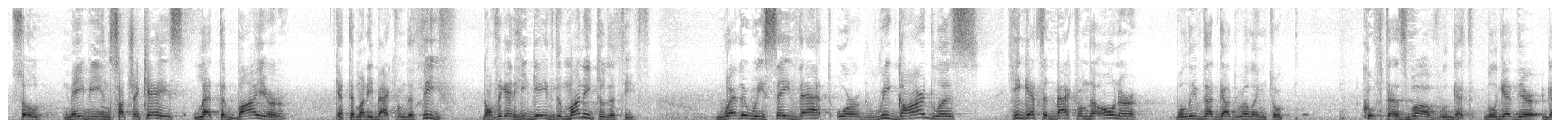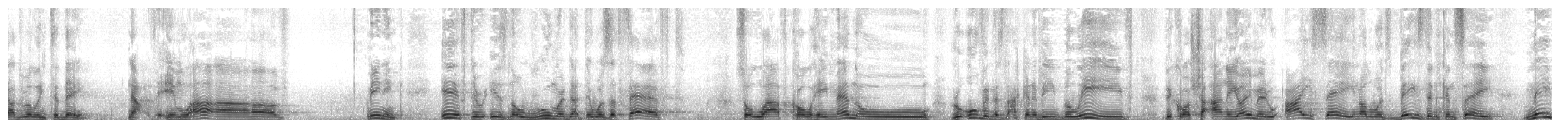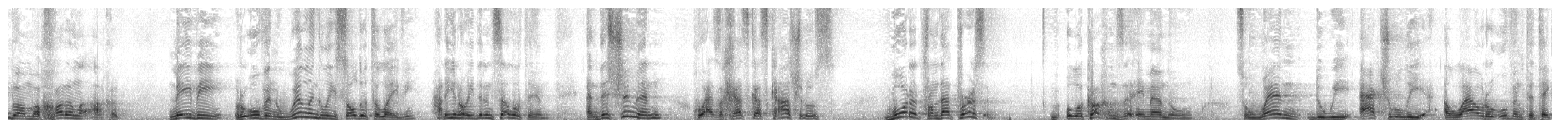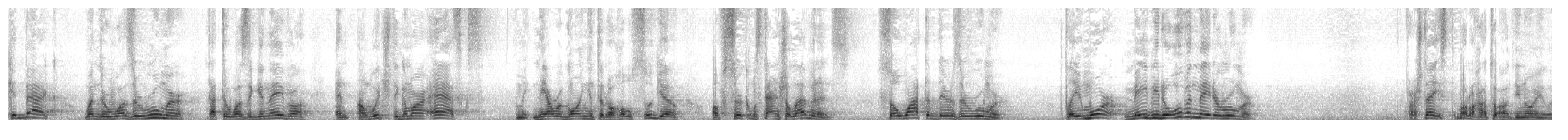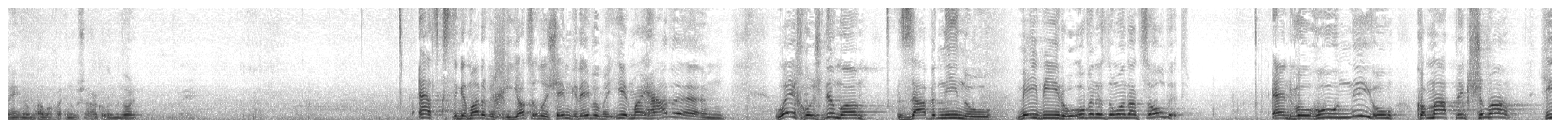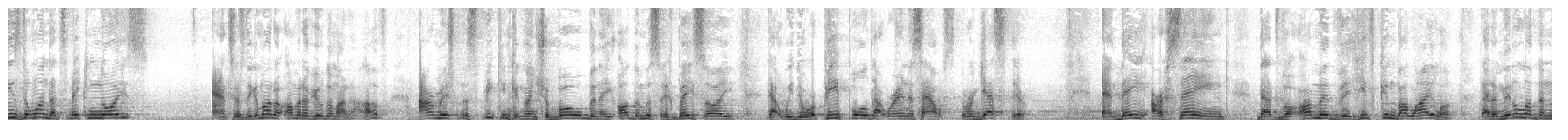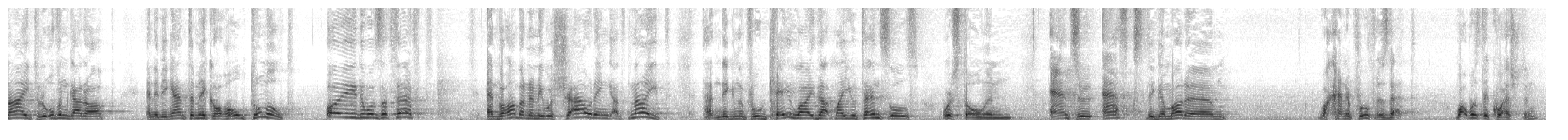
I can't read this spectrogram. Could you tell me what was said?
So maybe in such a case, let the buyer get the money back from the thief. Don't forget, he gave the money to the thief. Whether we say that or regardless, he gets it back from the owner. We'll leave that, God willing, to Kuf Tezvav. We'll get, we'll get there, God willing, today. Now, the Imlav, meaning, if there is no rumor that there was a theft, so lav kol heimenu, Reuven is not going to be believed because sha'ani yoimeru, I say, in other words, Din can say, maybe maybe Reuven willingly sold it to Levi. How do you know he didn't sell it to him? And this Shimon, who has a cheskas kashrus, bought it from that person. So when do we actually allow Reuven to take it back? When there was a rumor that there was a Geneva, and on which the Gemara asks, I mean, now we're going into the whole sugya of circumstantial evidence. So what if there's a rumor? Play more. Maybe the Reuven made a rumor. Asks the Gemara, "V'chiyotzel l'shem gedeva me'ir may have leichosh dilma zabeninu." Maybe Reuven is the one that sold it, and v'hu niu komapik shema. He's the one that's making noise. Answers the Gemara, Amar Rav Yudam Our Mishnah is speaking, that we there were people that were in his house. There were guests there. And they are saying that va'amid v'hifkin balayla, that in the middle of the night, Reuven got up and he began to make a whole tumult. Oh, there was a theft. And va'amid, and he was shouting at night that nignafu kelai, that my utensils were stolen. Answer, asks the Gemara, what kind of proof is that? What was the question?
